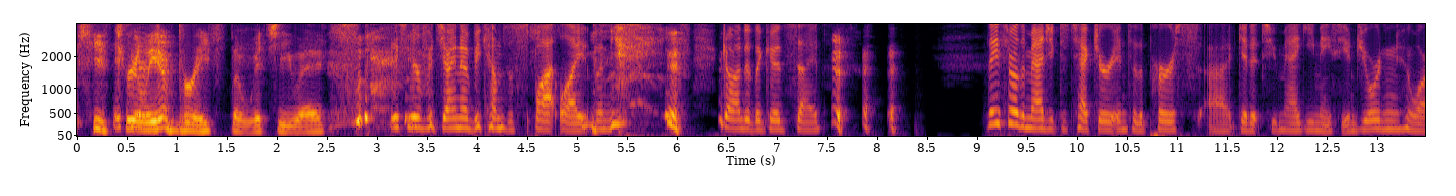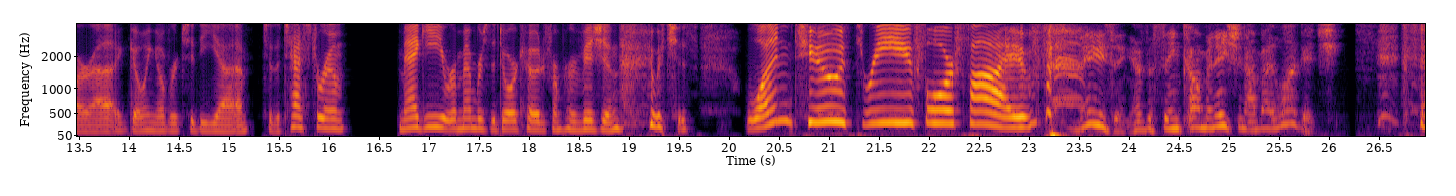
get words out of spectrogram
she's truly embraced the witchy way. if your vagina becomes a spotlight, then you- you've gone to the good side. They throw the magic detector into the purse, uh, get it to Maggie, Macy, and Jordan, who are uh, going over to the uh, to the test room. Maggie remembers the door code from her vision, which is one, two, three, four, five. Amazing! I have the same combination on my luggage.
